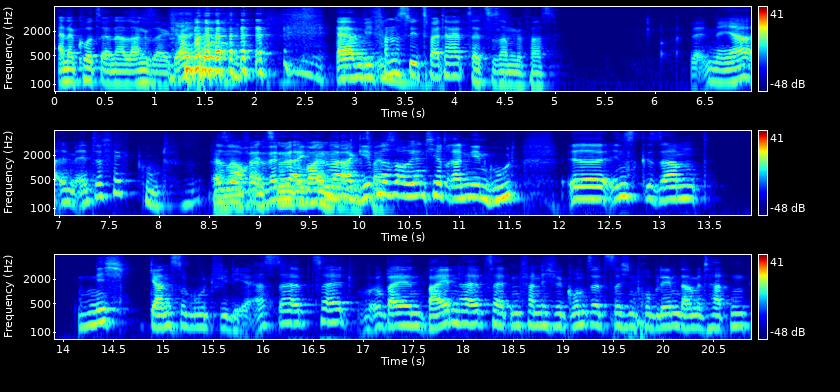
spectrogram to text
Einer kurz, einer lang, sag ich. ähm, wie fandest du die zweite Halbzeit zusammengefasst? Naja, im Endeffekt gut. Also, auch wenn, wenn, wir, wenn wir ergebnisorientiert rangehen, gut. Äh, insgesamt nicht ganz so gut wie die erste Halbzeit. Wobei in beiden Halbzeiten fand ich, wir grundsätzlich ein Problem damit hatten,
